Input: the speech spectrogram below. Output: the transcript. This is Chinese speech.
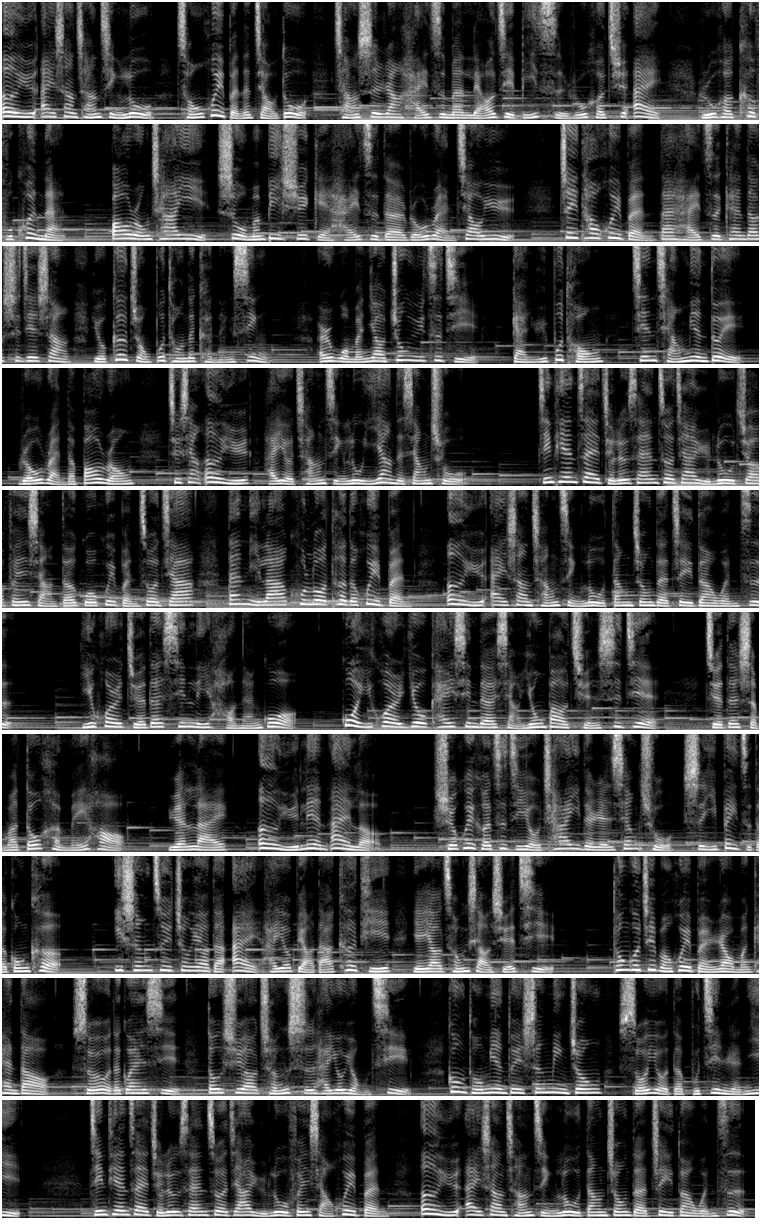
鳄鱼爱上长颈鹿，从绘本的角度尝试让孩子们了解彼此如何去爱，如何克服困难，包容差异，是我们必须给孩子的柔软教育。这套绘本带孩子看到世界上有各种不同的可能性，而我们要忠于自己。敢于不同，坚强面对，柔软的包容，就像鳄鱼还有长颈鹿一样的相处。今天在九六三作家语录就要分享德国绘本作家丹尼拉库洛特的绘本《鳄鱼爱上长颈鹿》当中的这段文字：一会儿觉得心里好难过，过一会儿又开心的想拥抱全世界，觉得什么都很美好。原来鳄鱼恋爱了。学会和自己有差异的人相处是一辈子的功课，一生最重要的爱还有表达课题也要从小学起。通过这本绘本，让我们看到所有的关系都需要诚实还有勇气，共同面对生命中所有的不尽人意。今天在九六三作家语录分享绘本《鳄鱼爱上长颈鹿》当中的这一段文字，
